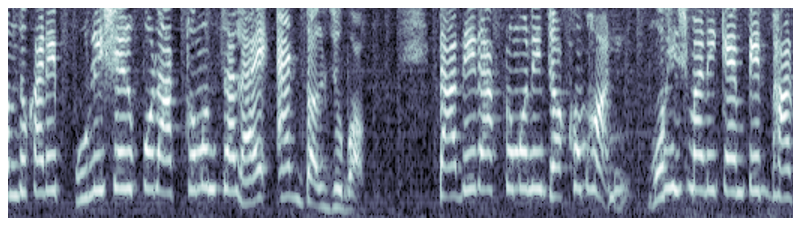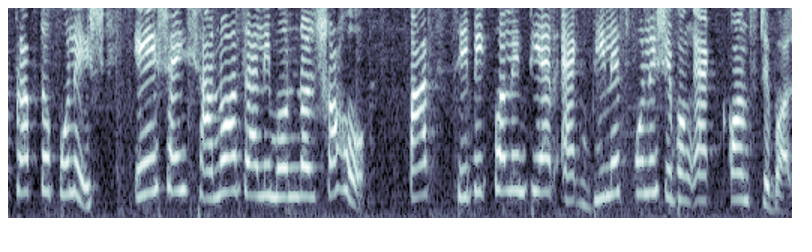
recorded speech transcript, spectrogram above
অন্ধকারে পুলিশের উপর আক্রমণ চালায় একদল যুবক। তাদের আক্রমণে জখম হন মহিষমারি ক্যাম্পের ভারপ্রাপ্ত পুলিশ এএসআই সানোয়াজ আলী মণ্ডল সহ পাঁচ সিভিক ভলেন্টিয়ার, এক ভিলেজ পুলিশ এবং এক কনস্টেবল।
